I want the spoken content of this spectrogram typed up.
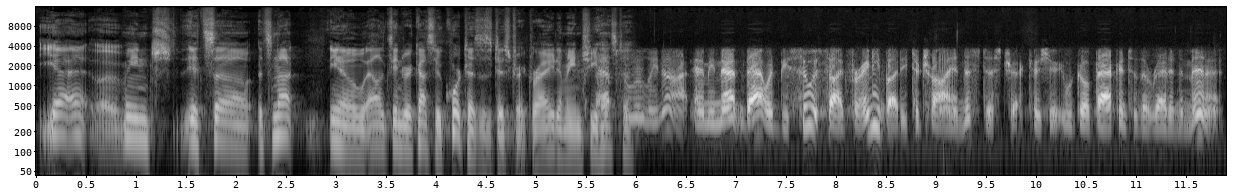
Yeah, I mean, it's uh, it's not you know Alexandria Ocasio Cortez's district, right? I mean, she has Absolutely to. Absolutely not. I mean, that that would be suicide for anybody to try in this district because you would go back into the red in a minute.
